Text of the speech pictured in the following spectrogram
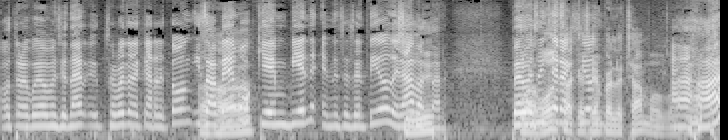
otra vez voy a mencionar, eh, cerveza de carretón. Y Ajá. sabemos quién viene en ese sentido del Sí. avatar. Pero O esa Gonza, que interacción. siempre le echamos ¿va? Ajá.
